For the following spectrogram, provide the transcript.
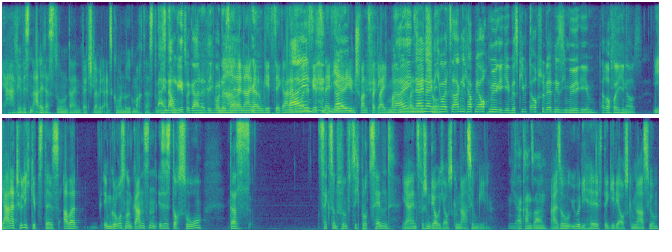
Ja, wir wissen alle, dass du deinen Bachelor mit 1,0 gemacht hast. Du Nein, darum geht es mir gar nicht. Ich wollte nein, sagen. nein, nein, darum geht es dir gar nicht. Nein, du wolltest jetzt nicht hier nein. den Schwanzvergleich machen. Nein, ich nein, nein. schon. Ich wollte sagen, ich habe mir auch Mühe gegeben. Es gibt auch Studenten, die sich Mühe geben. Darauf wollte ich hinaus. Ja, natürlich gibt es das. Aber im Großen und Ganzen ist es doch so, dass 56 Prozent ja inzwischen, glaube ich, aufs Gymnasium gehen. Ja, kann sein. Also über die Hälfte geht ja aufs Gymnasium.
